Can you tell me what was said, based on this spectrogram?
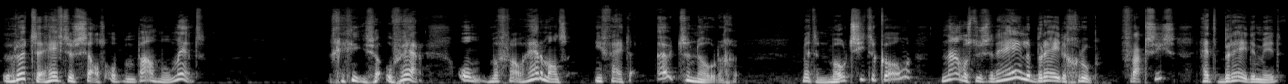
Rutte heeft dus zelfs op een bepaald moment, ging zo ver, om mevrouw Hermans in feite uit te nodigen met een motie te komen. Namens dus een hele brede groep fracties, het brede midden.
